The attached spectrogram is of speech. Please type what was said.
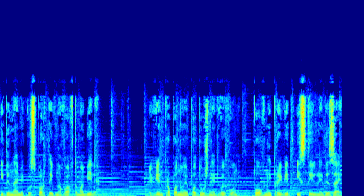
і динаміку спортивного автомобіля. Він пропонує потужний двигун, повний привід і стильний дизайн.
